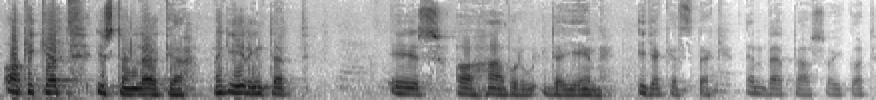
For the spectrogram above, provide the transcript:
akiket Isten lelke megérintett, és a háború idején igyekeztek embertársaikat,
